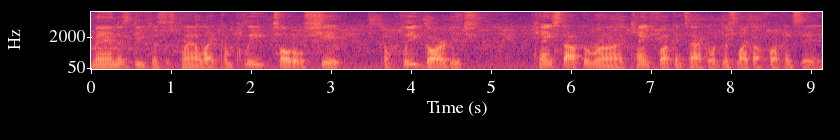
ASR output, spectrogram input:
Man, this defense is playing like complete, total shit. Complete garbage. Can't stop the run. Can't fucking tackle, just like I fucking said.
